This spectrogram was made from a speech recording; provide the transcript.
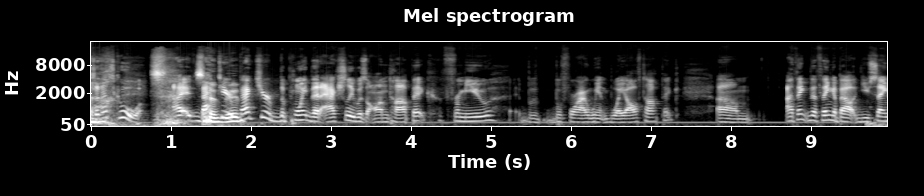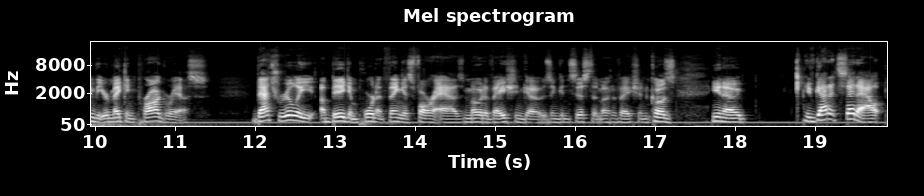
So that's cool. I, back So to your move- back to your the point that actually was on topic from you b- before I went way off topic. Um, I think the thing about you saying that you're making progress, that's really a big important thing as far as motivation goes and consistent motivation. Because you know you've got it set out,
